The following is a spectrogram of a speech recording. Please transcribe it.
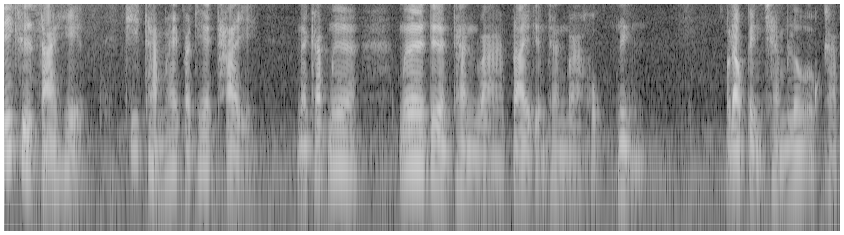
นี่คือสาเหตุที่ทำให้ประเทศไทยนะครับ เมื่อเมื่อเดือนธันวาปลายเดือนธันวา61 เราเป็นแชมป์โลกครับ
